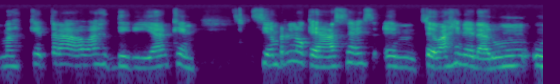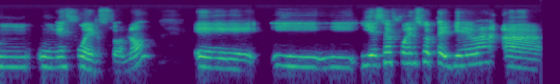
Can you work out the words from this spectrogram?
más que trabas, diría que siempre lo que haces em, te va a generar un, un, un esfuerzo, ¿no? Eh, y, ese esfuerzo te lleva a,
